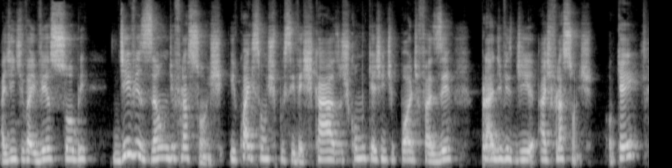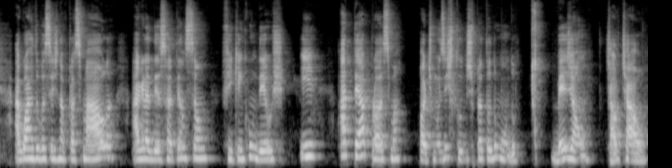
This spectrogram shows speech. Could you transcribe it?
a gente vai ver sobre divisão de frações e quais são os possíveis casos, como que a gente pode fazer para dividir as frações, ok? Aguardo vocês na próxima aula. Agradeço a atenção. Fiquem com Deus e até a próxima. Ótimos estudos para todo mundo. Beijão. Tchau, tchau.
